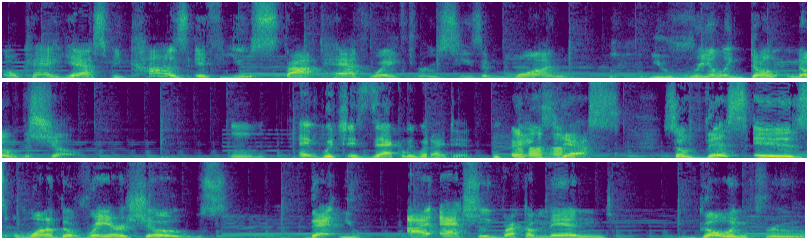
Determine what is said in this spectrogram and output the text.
Okay, yes, because if you stop halfway through season one, you really don't know the show. Eh, Which is exactly what I did. Yes. So this is one of the rare shows that you I actually recommend going through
